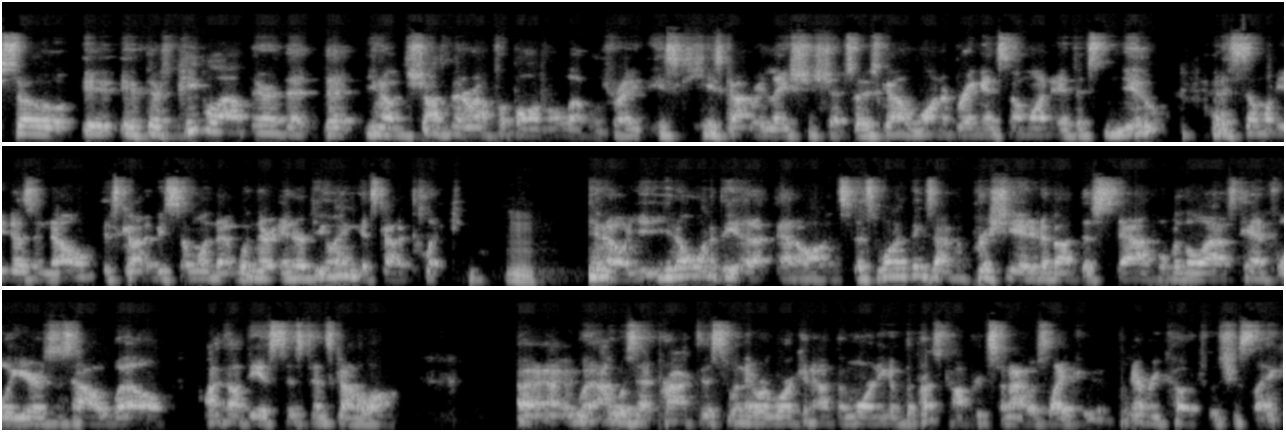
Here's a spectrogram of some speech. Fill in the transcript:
So if, if there's people out there that that you know, Deshaun's been around football on all levels, right? He's he's got relationships, so he's going to want to bring in someone if it's new and it's someone he doesn't know. It's got to be someone that when they're interviewing, it's got to click. Mm. You know, you, you don't want to be at, at odds. That's one of the things I've appreciated about this staff over the last handful of years is how well I thought the assistants got along. I, I, I was at practice when they were working out the morning of the press conference, and I was like, every coach was just like,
